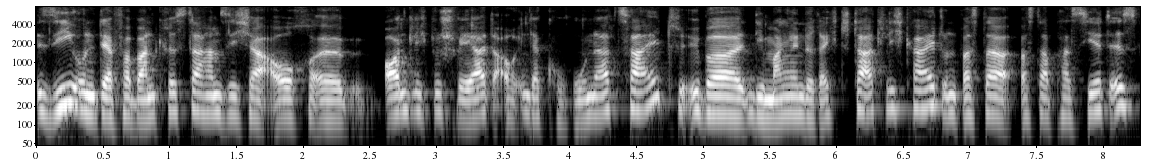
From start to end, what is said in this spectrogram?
Sie und der Verband Christa haben sich ja auch äh, ordentlich beschwert, auch in der Corona-Zeit, über die mangelnde Rechtsstaatlichkeit und was da, was da passiert ist.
